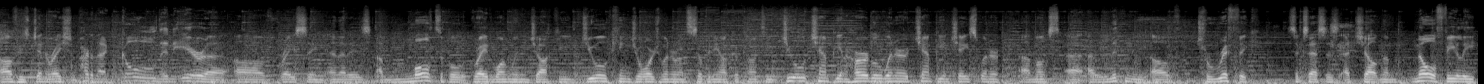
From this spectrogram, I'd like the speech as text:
of his generation, part of that golden era of racing, and that is a multiple Grade 1 winning jockey, dual King George winner on Silviniaco Conti, dual champion hurdle winner, champion chase winner, amongst a, a litany of terrific successes at Cheltenham. Noel Fehily,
